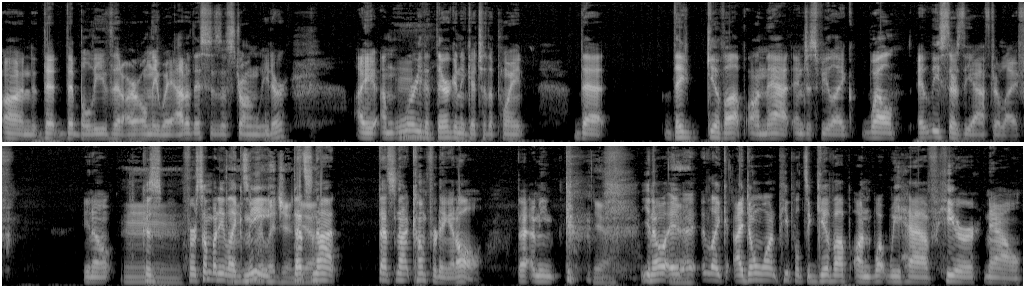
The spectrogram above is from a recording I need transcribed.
on that that believe that our only way out of this is a strong leader i i'm worried that they're going to get to the point that they give up on that and just be like well at least there's the afterlife you know because Mm. for somebody like me religion, that's yeah. not that's not comforting at all. That I mean, Yeah. you know, it- Yeah. it- like I don't want people to give up on what we have here now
